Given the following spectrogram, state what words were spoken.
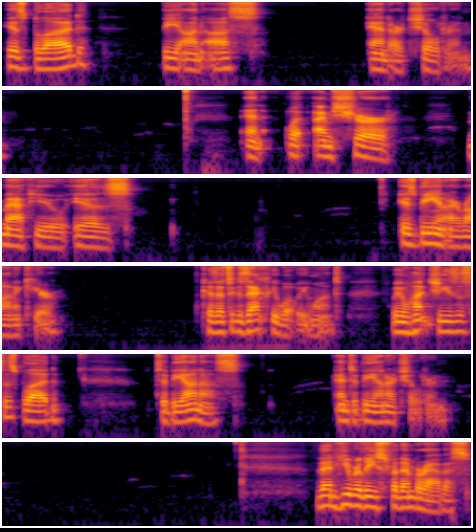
His blood be on us and our children. And what I'm sure Matthew is is being ironic here. Because that's exactly what we want. We want Jesus' blood to be on us and to be on our children. Then he released for them Barabbas,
